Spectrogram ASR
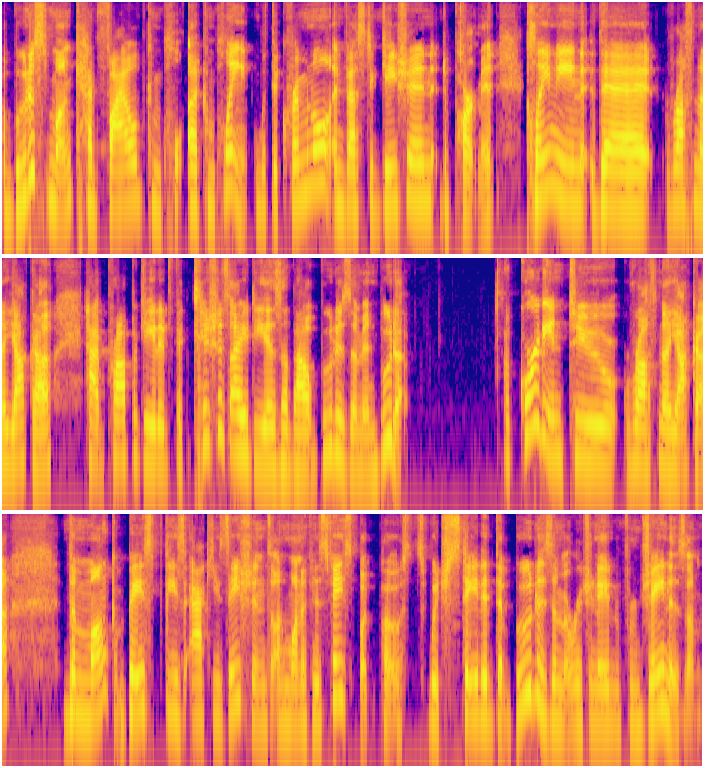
A Buddhist monk had filed compl- a complaint with the Criminal Investigation Department claiming that Rathnayaka had propagated fictitious ideas about Buddhism and Buddha. According to Rathnayaka, the monk based these accusations on one of his Facebook posts, which stated that Buddhism originated from Jainism.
